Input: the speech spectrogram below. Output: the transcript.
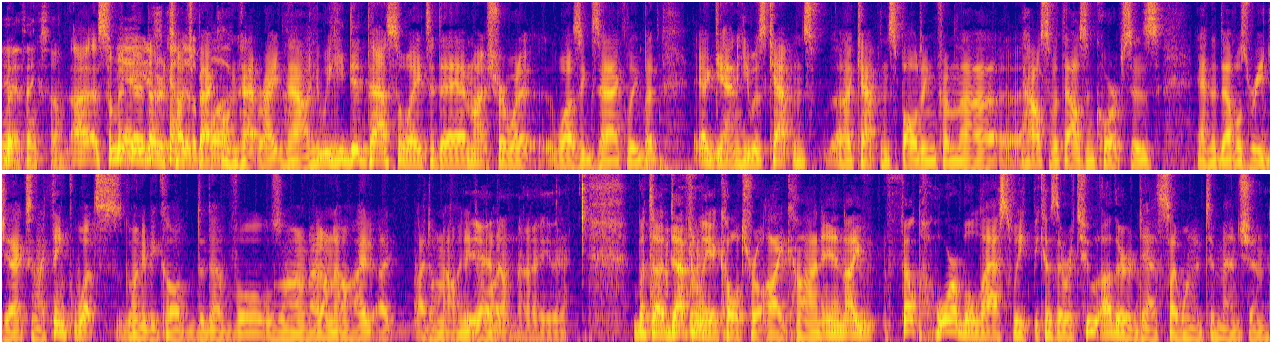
Yeah, I think so. Uh, so maybe Yeah, I better touch back plug. on that right now. He he did pass away today. I'm not sure what it was exactly, but again, he was Captain uh, Captain Spaulding from the uh, House of a Thousand Corpses and the Devil's Rejects, and I think what's going to be called the Devil's Own. I don't know. I I, I don't know. I need Yeah, to I don't know either. but uh, definitely a cultural icon. And I felt horrible last week because there were two other deaths I wanted to mention.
